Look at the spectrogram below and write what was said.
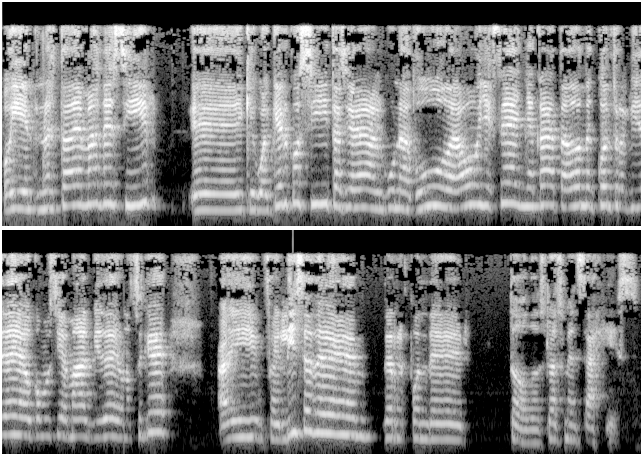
Oye, no está de más decir eh, que cualquier cosita, si hay alguna duda, oye, Feña, Cata, ¿dónde encuentro el video? ¿Cómo se llama el video? No sé qué. Ahí felices de, responder todos los mensajes.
